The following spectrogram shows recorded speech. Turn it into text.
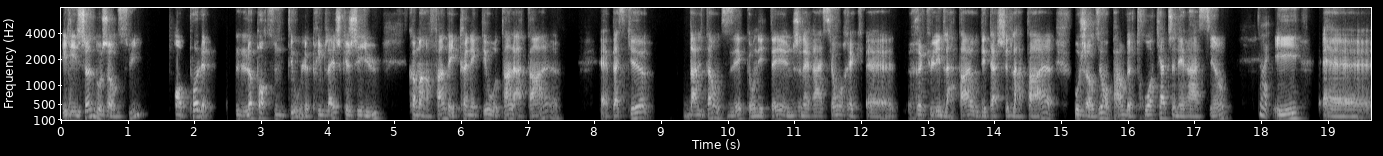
Et les jeunes d'aujourd'hui n'ont pas l'opportunité ou le privilège que j'ai eu comme enfant d'être connecté autant à la Terre euh, parce que dans le temps, on disait qu'on était une génération reculée de la Terre ou détachée de la Terre. Aujourd'hui, on parle de trois, quatre générations et euh,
